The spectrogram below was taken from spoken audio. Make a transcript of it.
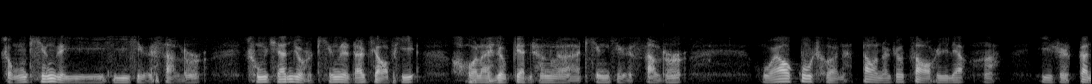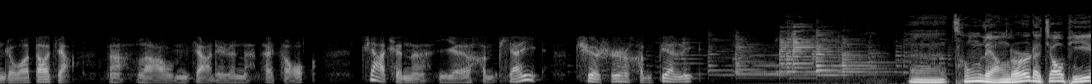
总停着一一些个三轮，从前就是停着点胶皮，后来就变成了停些个三轮。我要雇车呢，到那就招呼一辆啊，一直跟着我到家啊，拉我们家的人呢再走。价钱呢也很便宜，确实是很便利。嗯，从两轮的胶皮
